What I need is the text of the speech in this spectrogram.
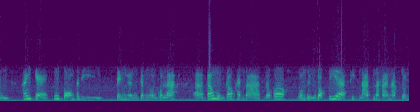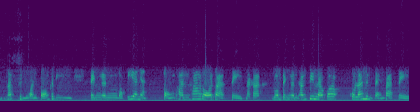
น ให้แก่ผู้ฟ้องคดี เป็นเงินจำนวนคนละ 99,000 บาท แล้วก็รวมถึงดอกเบี้ยผิดนัดนะคะ นับจนนับถึงวันฟ้องคดี เป็นเงินดอกเบี้ยเนี่ย 2,500 บาทเศษนะคะ รวมเป็นเงินทั้งสิ้นแล้วก็คนละ1 0 0 0 0แบาทเศษ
